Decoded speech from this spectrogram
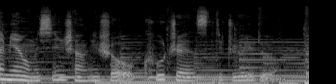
下面我们欣赏一首 Cool Jazz Didgeridoo。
